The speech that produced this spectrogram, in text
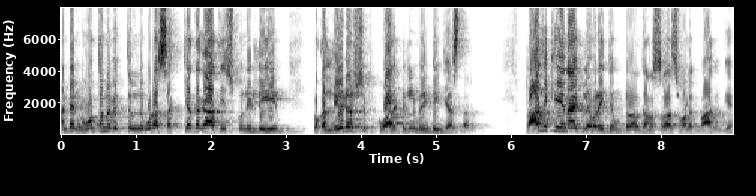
అంటే నూతన వ్యక్తుల్ని కూడా సఖ్యతగా తీసుకుని వెళ్ళి ఒక లీడర్షిప్ క్వాలిటీని మెయింటైన్ చేస్తారు. రాజకీయ నాయకులు ఎవరైతే ఉంటారో ధనుసు రాశి వాళ్ళకి బాగా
